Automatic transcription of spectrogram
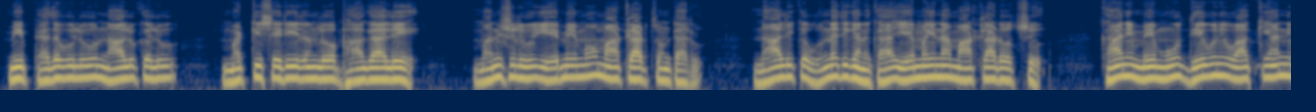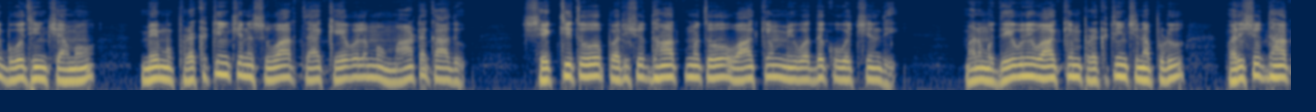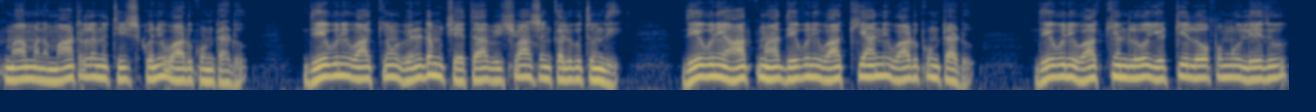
మీ పెదవులు నాలుకలు మట్టి శరీరంలో భాగాలే. మనుషులు ఏమేమో మాట్లాడుతుంటారు. నాలిక ఉన్నది గనక ఏమైనా మాట్లాడవచ్చు కాని మేము దేవుని వాక్యాన్ని బోధించాము. మేము ప్రకటించిన సువార్త కేవలము మాట కాదు. శక్తితో పరిశుద్ధాత్మతో వాక్యం మీ వద్దకు వచ్చింది. మనము దేవుని వాక్యం ప్రకటించినప్పుడు పరిశుద్ధాత్మ మన మాటలను తీసుకొని వాడుకుంటాడు. దేవుని వాక్యం వినడం చేత విశ్వాసం కలుగుతుంది. దేవుని ఆత్మ దేవుని వాక్యాన్ని వాడుకుంటాడు. దేవుని వాక్యంలో ఎట్టి లోపము లేదు.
